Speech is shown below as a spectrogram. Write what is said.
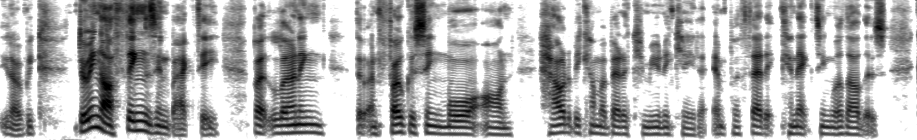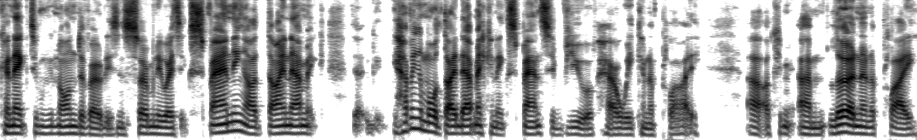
you know, we, doing our things in bhakti, but learning and focusing more on how to become a better communicator, empathetic, connecting with others, connecting with non-devotees in so many ways, expanding our dynamic, having a more dynamic and expansive view of how we can apply uh, um, learn and apply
